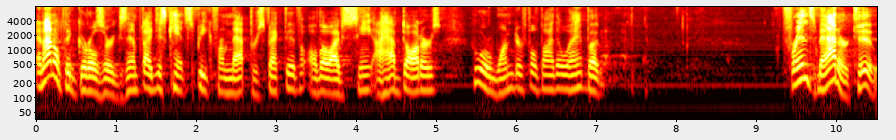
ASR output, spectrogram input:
And I don't think girls are exempt. I just can't speak from that perspective, although I've seen, I have daughters who are wonderful, by the way, but friends matter too,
